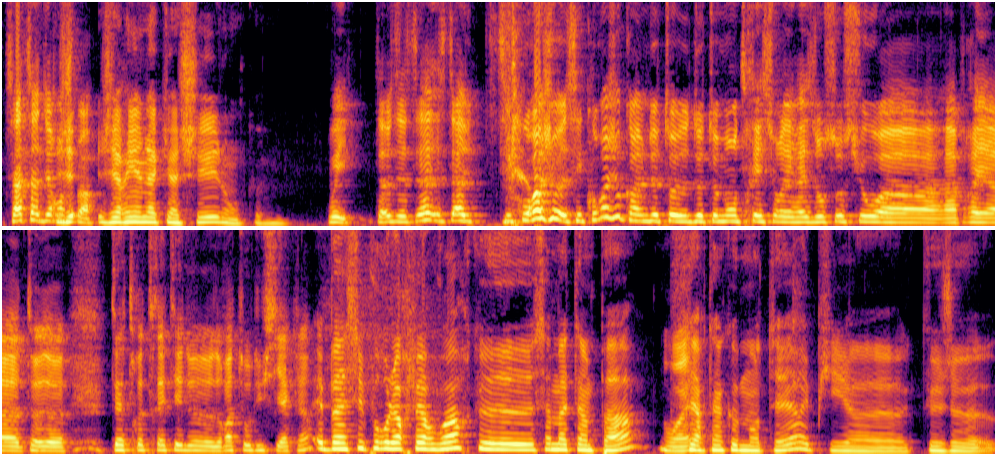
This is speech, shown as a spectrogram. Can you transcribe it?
ça, ça te dérange pas. J'ai rien à cacher, donc. Oui, c'est courageux, c'est courageux quand même de te, de te montrer sur les réseaux sociaux euh, après euh, t'être traité de, de râteau du siècle. hein. Eh ben, c'est pour leur faire voir que ça m'atteint pas, Ouais. certains commentaires, et puis euh, que je,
